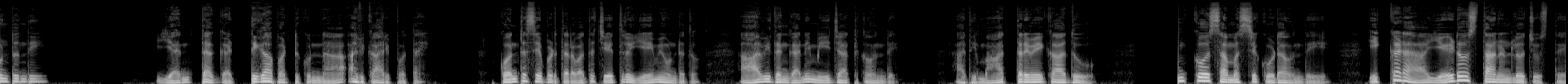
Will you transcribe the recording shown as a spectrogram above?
ఉంటుంది? ఎంత గట్టిగా పట్టుకున్నా అవి కారిపోతాయి. కొంతసేపటి తర్వాత చేతిలో ఏమీ ఉండదు. ఆ విధంగానే మీ జాతకం ఉంది. అది మాత్రమే కాదు. ఇంకో సమస్య కూడా ఉంది. ఇక్కడ ఏడో స్థానంలో చూస్తే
